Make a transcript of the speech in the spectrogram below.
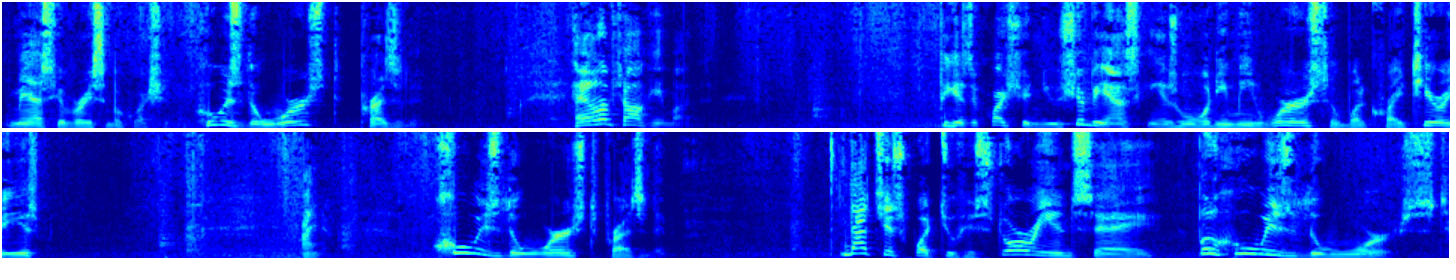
Let me ask you a very simple question. Who is the worst president? And I love talking about it. Because the question you should be asking is, well, what do you mean worst, or what criteria you use? I know. Who is the worst president? Not just what do historians say, but who is the worst?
